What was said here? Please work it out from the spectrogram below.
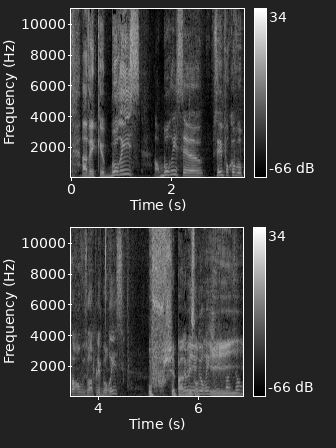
avec euh, Boris. Alors Boris, euh, vous savez pourquoi vos parents vous ont appelé Boris? Ouf, je sais pas, Non, mais ils une ont- origine, par et- exemple?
